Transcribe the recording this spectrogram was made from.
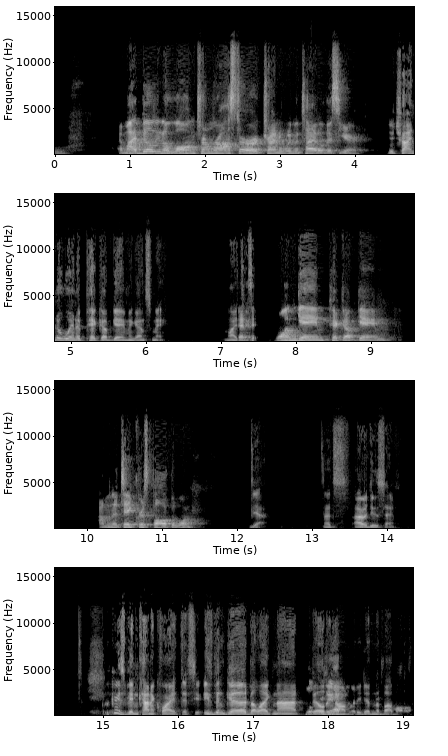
Oof. Am I building a long-term roster or trying to win the title this year? You're trying to win a pickup game against me. My That's it. One game, pickup game. I'm going to take Chris Paul at the one. Yeah, that's I would do the same. Booker's been kind of quiet this year. He's been good, but like not building on what he did in the bubble.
